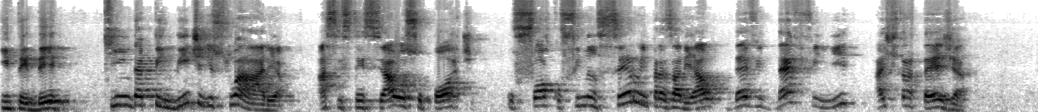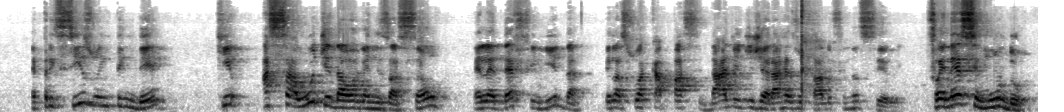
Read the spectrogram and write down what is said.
Entender que, independente de sua área assistencial ou suporte, o foco financeiro empresarial deve definir a estratégia. É preciso entender que a saúde da organização ela é definida pela sua capacidade de gerar resultado financeiro. Foi nesse mundo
